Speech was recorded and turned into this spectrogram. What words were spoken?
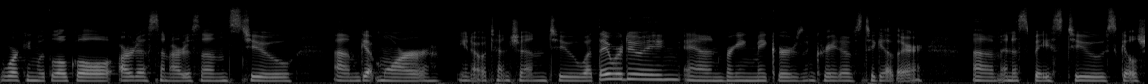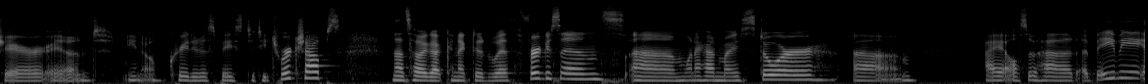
working with local artists and artisans to um, get more, you know, attention to what they were doing and bringing makers and creatives together um, in a space to Skillshare and, you know, created a space to teach workshops. And that's how I got connected with Ferguson's um, when I had my store. Um, I also had a baby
